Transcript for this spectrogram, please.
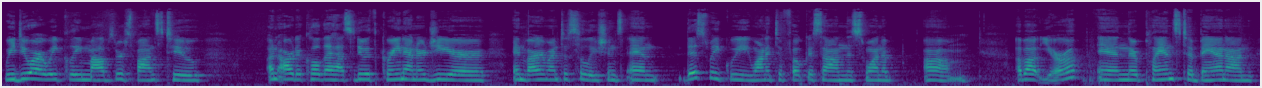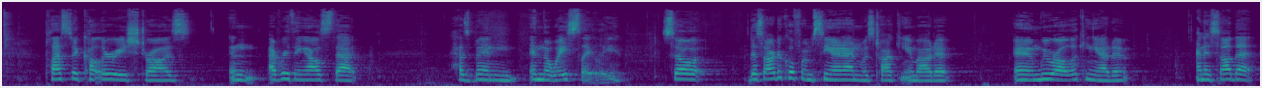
we do our weekly mobs response to an article that has to do with green energy or environmental solutions. And this week we wanted to focus on this one um, about Europe and their plans to ban on plastic cutlery, straws, and everything else that has been in the waste lately. So this article from CNN was talking about it, and we were all looking at it, and I saw that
